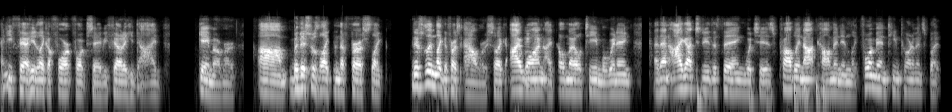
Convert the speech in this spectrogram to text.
and he failed. He had like a four four up save. He failed it. He died. Game over. Um, but this was like in the first like this was in like the first hour. So like I won. I told my whole team we're winning. And then I got to do the thing, which is probably not common in like four man team tournaments, but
